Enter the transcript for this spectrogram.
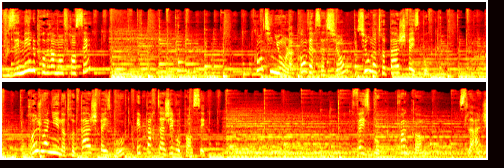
Vous aimez le programme en français? Continuons la conversation sur notre page Facebook. Rejoignez notre page Facebook et partagez vos pensées. facebook.com slash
